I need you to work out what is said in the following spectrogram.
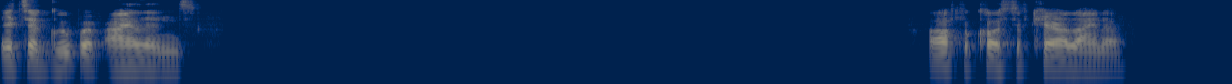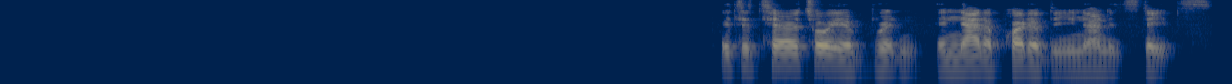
It's a group of islands off the coast of Carolina. It's a territory of Britain and not a part of the United States.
